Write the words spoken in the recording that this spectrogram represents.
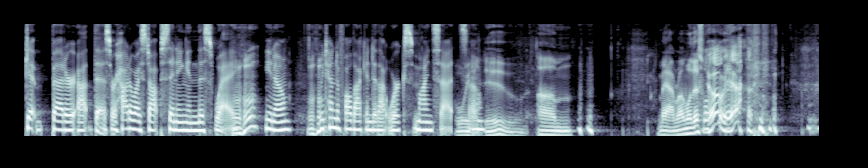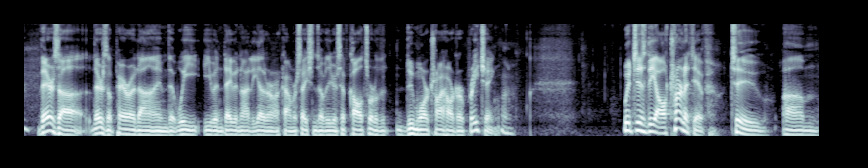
get better at this? Or how do I stop sinning in this way? You know, we tend to fall back into that works mindset. We so do. Um, may I run with this one? Oh yeah. There's a there's a paradigm that we even David and I together in our conversations over the years have called sort of do more, try harder preaching, which is the alternative to um,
